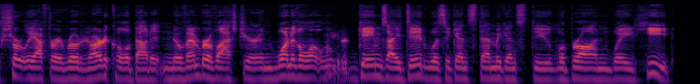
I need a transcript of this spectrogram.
shortly after I wrote an article about it in November of last year. And one of the games I did was against them against the LeBron Wade Heat.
